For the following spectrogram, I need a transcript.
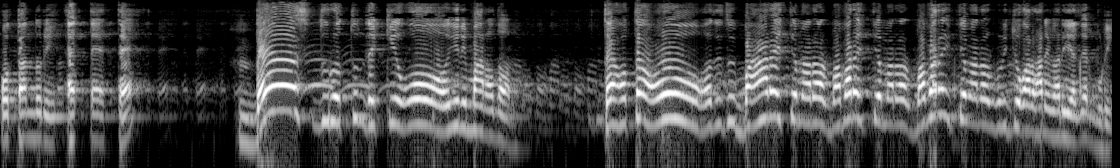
পত্তান্দুরি এতে এতে বেশ দূরত্ব দেখি, ও, ইনি মারদন তা হতে, ও হতে তুই বাবার আইতে মারর, বাবার আইতে মারর, বাবার আইতে মারর গুড়ি জোগাড় ভারী ভারী আছে বুড়ি।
